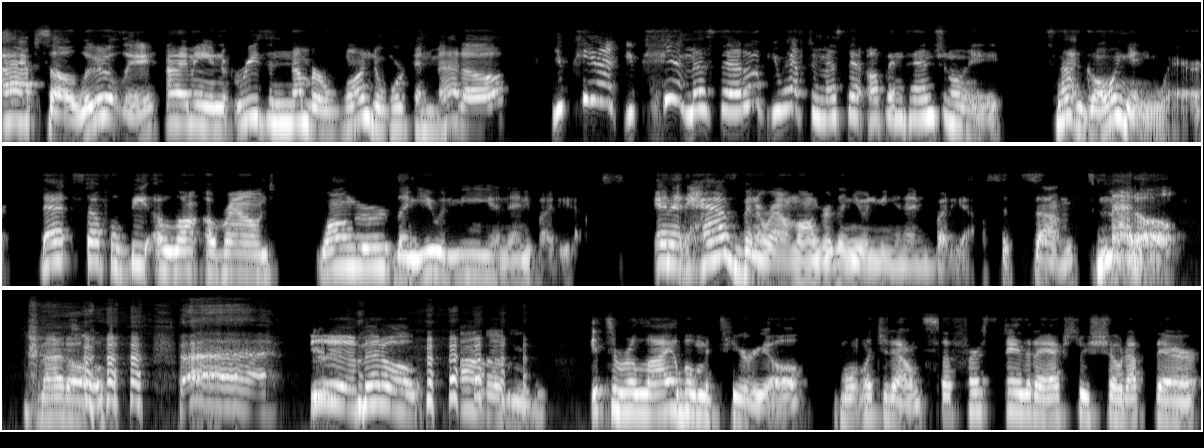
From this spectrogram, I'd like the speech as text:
absolutely i mean reason number one to work in metal You can't you can't mess that up. You have to mess that up intentionally. It's not going anywhere. That stuff will be a lot around longer than you and me and anybody else. And it has been around longer than you and me and anybody else. It's um it's metal. Metal. Ah. yeah, metal. Um it's a reliable material. Won't let you down. So the first day that I actually showed up there,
